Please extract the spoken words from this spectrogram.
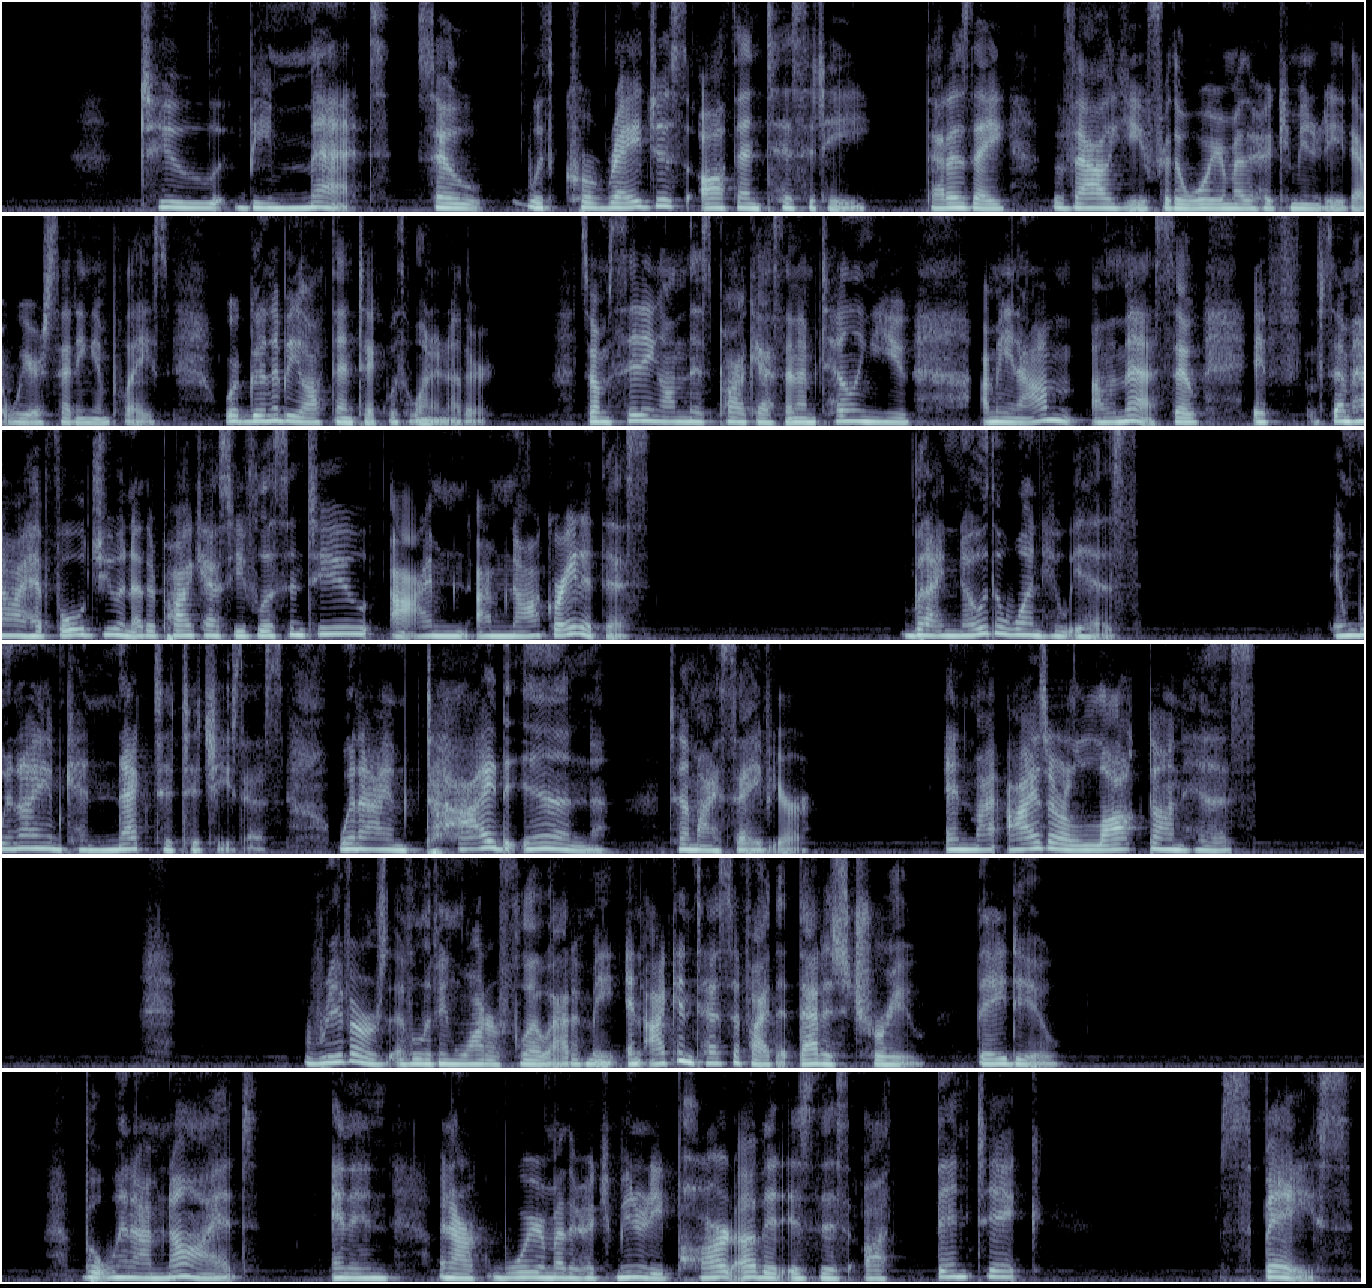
to be met. So, with courageous authenticity, that is a value for the Warrior Motherhood community that we are setting in place. We're going to be authentic with one another. So I'm sitting on this podcast and I'm telling you, I mean, I'm I'm a mess. So if somehow I have fooled you in other podcasts you've listened to, I'm I'm not great at this. But I know the one who is. And when I am connected to Jesus, when I am tied in to my Savior, and my eyes are locked on His, rivers of living water flow out of me. And I can testify that that is true. They do. But when I'm not, and in, in our warrior motherhood community, part of it is this authentic space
